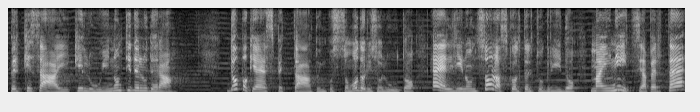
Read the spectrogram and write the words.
perché sai che lui non ti deluderà. Dopo che hai aspettato in questo modo risoluto, egli non solo ascolta il tuo grido, ma inizia per te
